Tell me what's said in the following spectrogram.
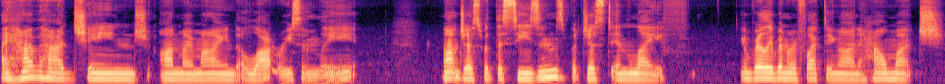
I have had change on my mind a lot recently, not just with the seasons, but just in life. I've really been reflecting on how much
